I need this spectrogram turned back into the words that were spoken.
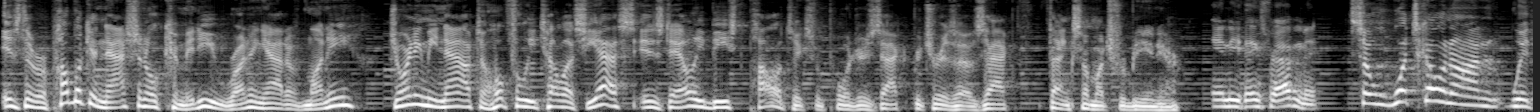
Is the Republican National Committee running out of money? Joining me now to hopefully tell us yes is Daily Beast politics reporter Zach Petrizzo. Zach, thanks so much for being here. Andy, thanks for having me. So, what's going on with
